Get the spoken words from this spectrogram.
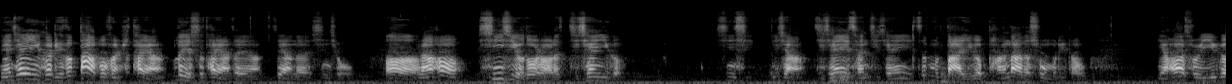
两千亿颗里头大部分是太阳，类似太阳这样这样的星球。啊，然后星系有多少呢？几千亿个星系，你想几千亿乘几千亿，这么大一个庞大的数目里头，演化出一个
